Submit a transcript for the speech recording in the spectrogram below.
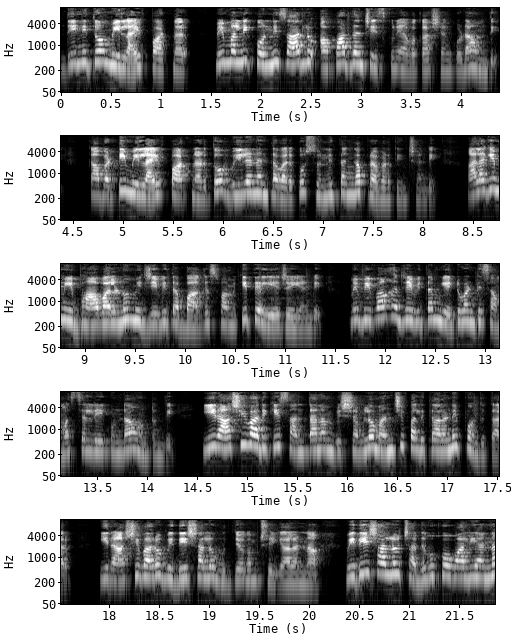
దీనితో మీ లైఫ్ పార్ట్నర్ మిమ్మల్ని కొన్నిసార్లు అపార్థం చేసుకునే అవకాశం కూడా ఉంది. కాబట్టి మీ లైఫ్ పార్ట్నర్తో వీలైనంత వరకు సున్నితంగా ప్రవర్తించండి. అలాగే మీ భావాలను మీ జీవిత భాగస్వామికి తెలియజేయండి. మీ వివాహ జీవితం ఎటువంటి సమస్యలు లేకుండా ఉంటుంది. ఈ రాశి వారికి సంతానం విషయంలో మంచి ఫలితాలని పొందుతారు. ఈ రాశి వారు విదేశాల్లో ఉద్యోగం చేయాలన్నా విదేశాల్లో చదువుకోవాలి అన్న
